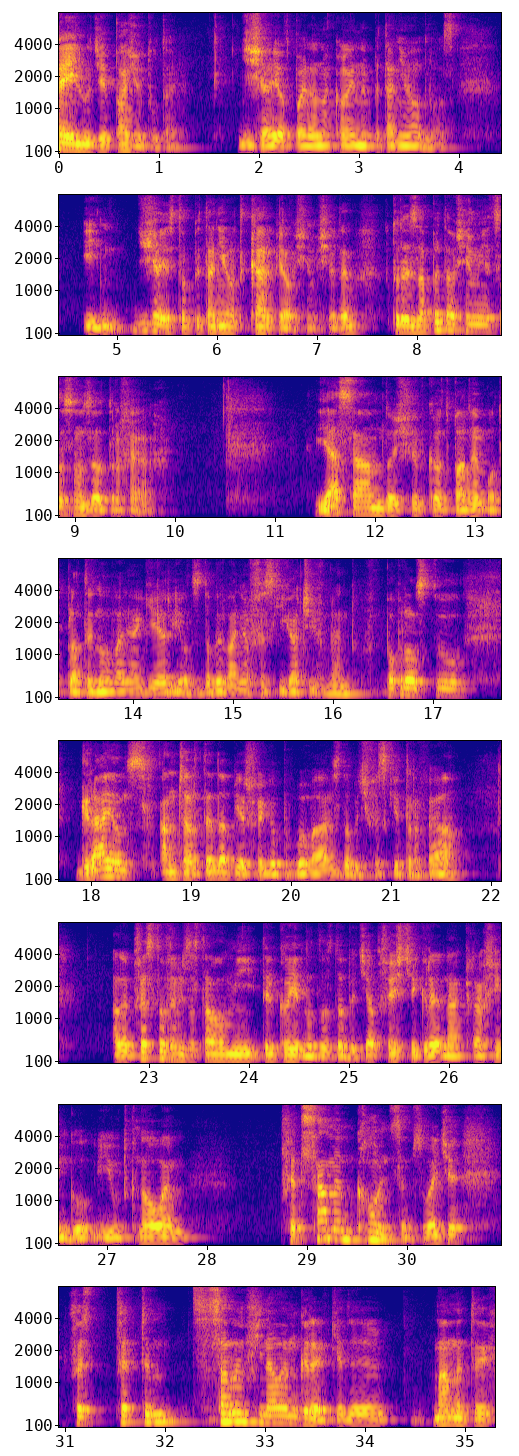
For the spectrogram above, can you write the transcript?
Hej ludzie, Paziu tutaj. Dzisiaj odpowiadam na kolejne pytanie od Was. I dzisiaj jest to pytanie od Karpia87, który zapytał się mnie, co sądzę o trofeach. Ja sam dość szybko odpadłem od platynowania gier i od zdobywania wszystkich achievementów. Po prostu grając w Uncharteda pierwszego próbowałem zdobyć wszystkie trofea, ale przez to, że mi zostało mi tylko jedno do zdobycia, przejście grę na crashingu i utknąłem przed samym końcem, słuchajcie, przed, przed tym samym finałem gry, kiedy mamy tych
